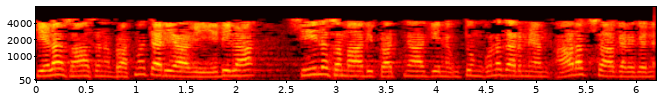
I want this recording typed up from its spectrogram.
කියලා ශාසන භ්‍රමචර්යාවේ යෙදලා සීල සමාධි ප්‍රඥා කියන උතුම් ගුණ ධර්මයන් ආරක්ෂා කරගෙන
